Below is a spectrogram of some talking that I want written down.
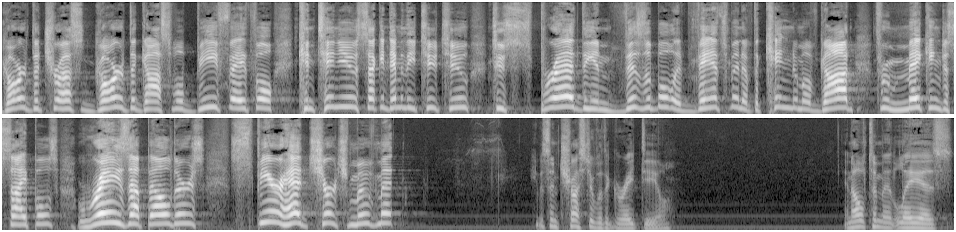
guard the trust, guard the gospel, be faithful, continue, 2 Timothy 2 2, to spread the invisible advancement of the kingdom of God through making disciples, raise up elders, spearhead church movement. He was entrusted with a great deal. And ultimately, as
